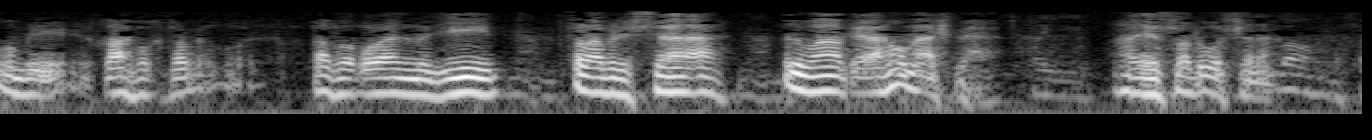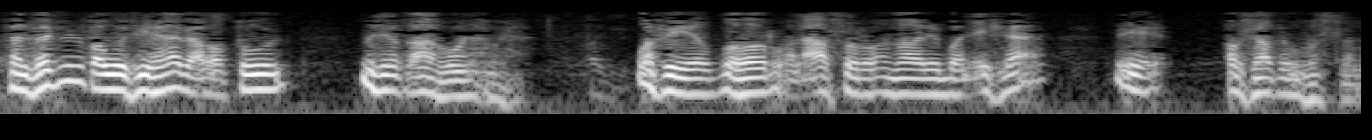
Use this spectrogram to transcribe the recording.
وبقاف قاف القرآن المجيد اقتراب نعم. الساعة نعم. الواقعة وما أشبهها طيب. عليه الصلاة والسلام فالفجر يطول فيها بعض الطول مثل قاف ونحوها طيب. وفي الظهر والعصر والمغرب والعشاء في أوساط المفصل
